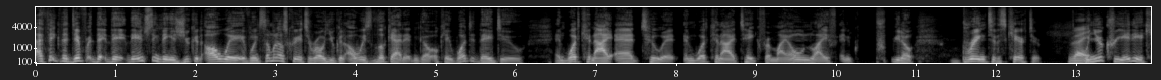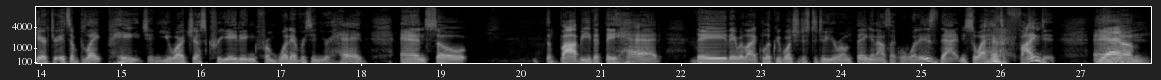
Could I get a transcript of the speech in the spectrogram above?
I think the different the, the, the interesting thing is you can always if when someone else creates a role, you can always look at it and go, okay, what did they do, and what can I add to it, and what can I take from my own life and you know bring to this character. Right. When you're creating a character, it's a blank page, and you are just creating from whatever's in your head. And so, the Bobby that they had, they they were like, "Look, we want you just to do your own thing." And I was like, "Well, what is that?" And so I had to find it. And Yeah. um,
